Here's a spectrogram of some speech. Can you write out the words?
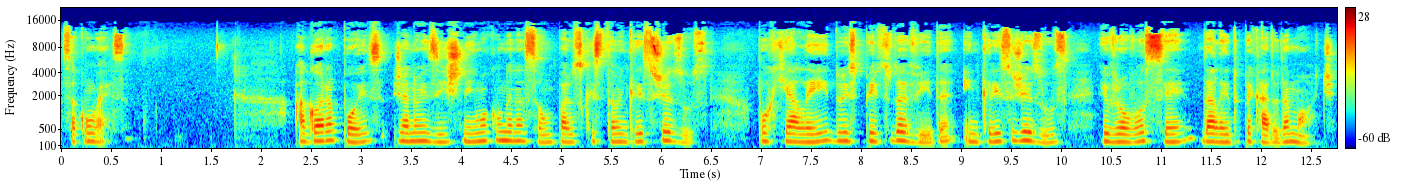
essa conversa. Agora, pois, já não existe nenhuma condenação para os que estão em Cristo Jesus, porque a lei do Espírito da vida em Cristo Jesus livrou você da lei do pecado e da morte.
